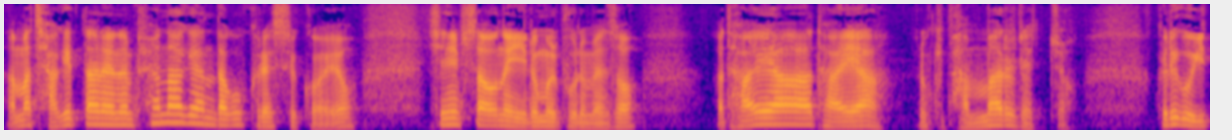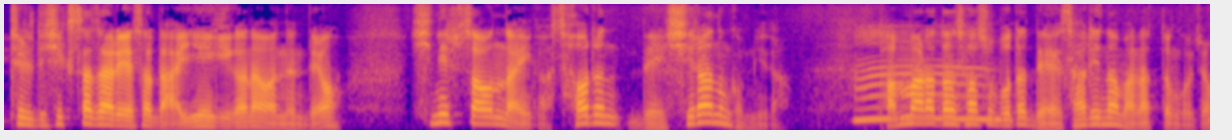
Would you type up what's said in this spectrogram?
아마 자기 딴에는 편하게 한다고 그랬을 거예요. 신입사원의 이름을 부르면서 아, 다혜야, 다혜야 이렇게 반말을 했죠. 그리고 이틀 뒤 식사 자리에서 나이 얘기가 나왔는데요. 신입사원 나이가 34이라는 겁니다. 반말하던 사수보다 4살이나 많았던 거죠.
